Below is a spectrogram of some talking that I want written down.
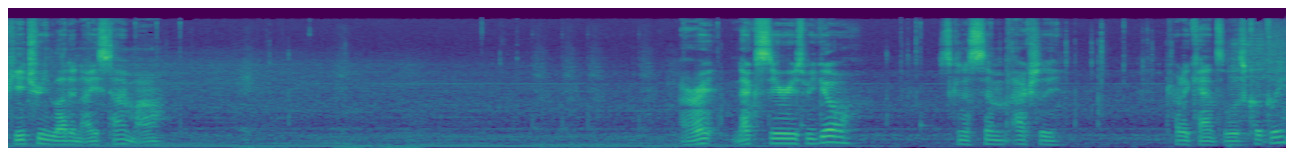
Petrie led in ice time. Wow. Alright, next series we go. Just gonna sim, actually, try to cancel this quickly.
